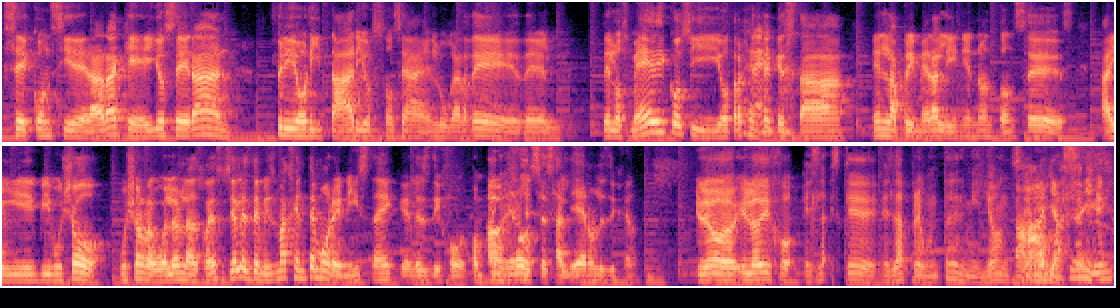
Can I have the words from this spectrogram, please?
se considerara que ellos eran prioritarios, o sea, en lugar de, del- de los médicos y otra gente que está en la primera línea, ¿no? Entonces, ahí vi mucho, mucho revuelo en las redes sociales de misma gente morenista eh, que les dijo, compañeros, se salieron, les dijeron. Y luego, y luego dijo, es, la- es que es la pregunta del millón. Ah, ¿será ya sé.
